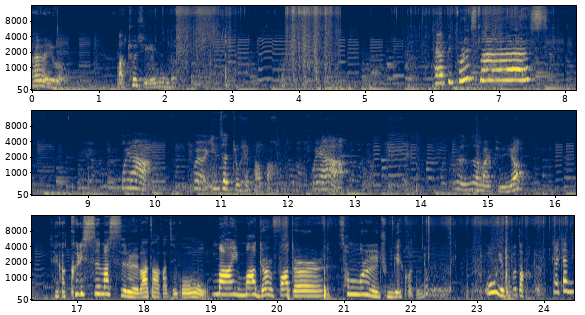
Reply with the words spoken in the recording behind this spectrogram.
잘하면 이거 맞춰지겠는데. 해피 크리스마스! 뭐야? 뭐야 인사 좀 해봐봐. 뭐야? 뭐야 누나 말 들려? 제가 크리스마스를 맞아가지고 My mother, father 선물을 준비했거든요. 오 예쁘다. 짜잔.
